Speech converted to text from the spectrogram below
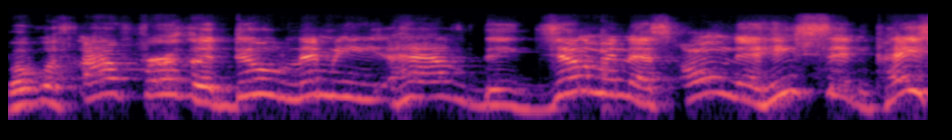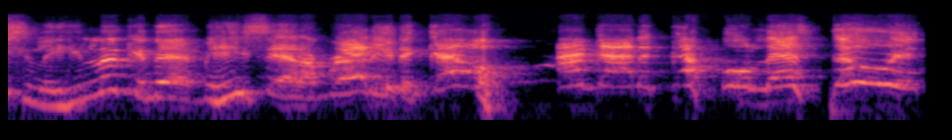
But without further ado, let me have the gentleman that's on there. He's sitting patiently. He's looking at me. He said, I'm ready to go. I gotta go. Let's do it.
